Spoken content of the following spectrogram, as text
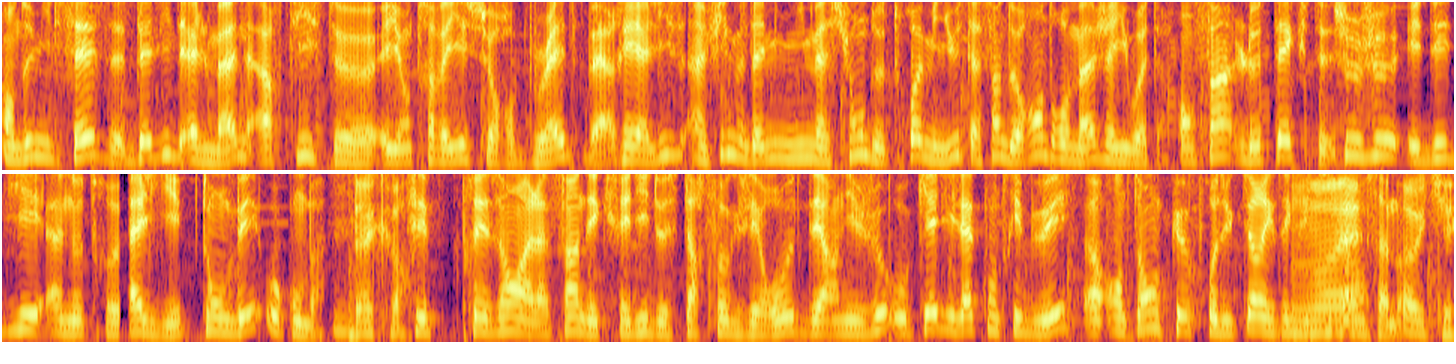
en 2016, David Hellman, artiste euh, ayant travaillé sur Bread, bah, réalise un film d'animation de 3 minutes afin de rendre hommage à Iwata. Enfin, le texte Ce jeu est dédié à notre allié tombé au combat. D'accord. C'est présent à la fin des crédits de Star Fox Zero, dernier jeu auquel il a contribué euh, en tant que producteur exécutif Ouais. avant sa mort. Ok,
